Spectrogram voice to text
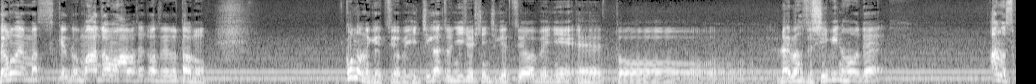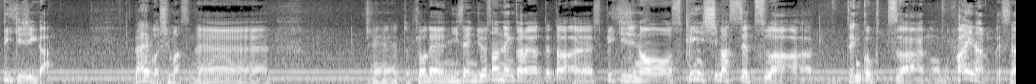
でございますけどまあどうも合わせと忘れとったあの今度の月曜日1月27日月曜日にえーっとライブハウス CB の方であのスピキジがライブをしますね。えー、と去年2013年からやってた、えースピキジのスピンしますぜツアー全国ツアーのファイナルですね。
